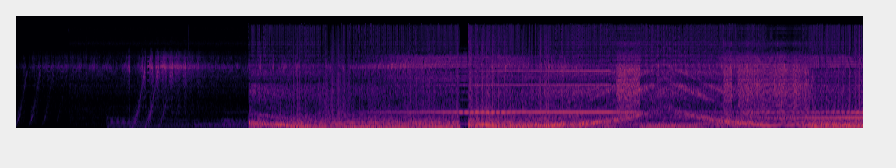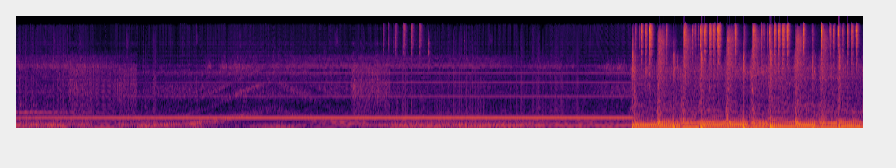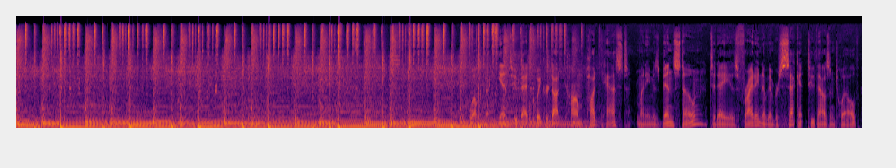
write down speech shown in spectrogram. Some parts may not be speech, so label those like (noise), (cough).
Welcome badquaker.com podcast. My name is Ben Stone. Today is Friday, November 2nd, 2012,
